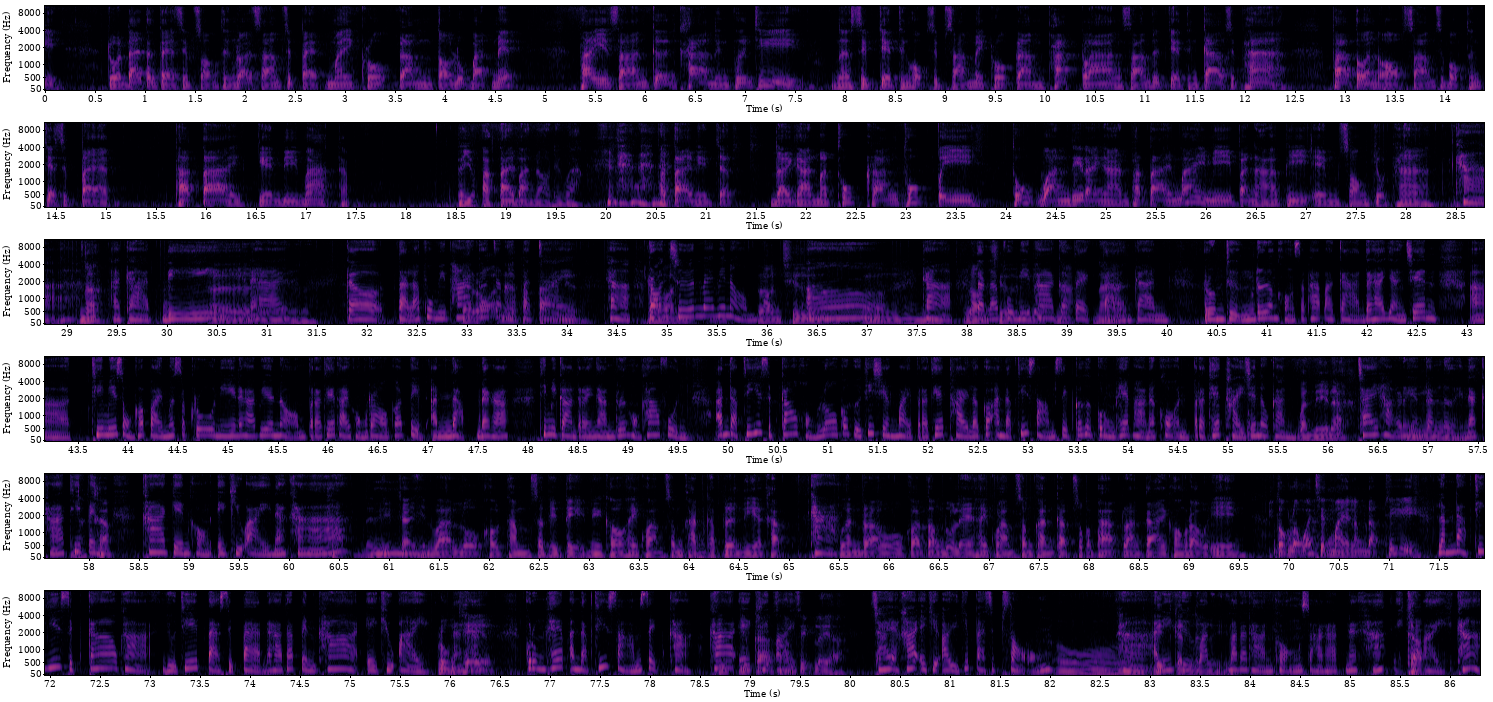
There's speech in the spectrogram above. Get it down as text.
ตรวจได้ตั้งแต่ 12 ถึง 138 ไมโครกรัมต่อลูกบาศก์เมตร ภาคอีสานเกินค่า1พื้นที่นะ17ถึง63 ไมโครกรัม ภาคกลาง 37ถึง95 ภาคตะวันออก 36ถึง78 ภาคใต้เกณฑ์ดีมากครับ ไปอยู่ปากใต้บ้านเราดีกว่า ภาคใต้นี่จะรายงานมาทุกครั้งทุกปีทุกวันที่รายงานภาคใต้ไม่มีปัญหา PM 2.5 ค่ะนะอากาศดีเออนะคะก็แต่ละภูมิภาคแต่ร้ก็อนจะมีนะปัจจัยภา คใต้เนี่ยค่ะ ร้ร้ออนนชื้นไหมพี่หนอม ร้อนชื้นอ๋ออมค่ะ ร้อนแต่ละชื้นภูมิภาคก็หนัแตกต่างนะ กัน รวมถึงเรื่องของสภาพอากาศนะคะ อย่างเช่นอ่าที่มีส่งเข้าไปเมื่อสักครู่นี้นะคะ พี่หนอมประเทศไทยของเราก็ติดอันดับนะคะ ที่มีการรายงานเรื่องของค่าฝุ่น อันดับที่ 29 ของโลกก็คือที่เชียงใหม่ประเทศไทย แล้วก็อันดับที่ 30 ก็คือกรุงเทพมหานครประเทศไทยเช่นเดียวกัน วันนี้นะ ใช่ค่ะเรียงกันเลยนะคะ ที่เป็นนะครับ ค่าเกณฑ์ของ AQI นะคะ ครับเดี๋ยวนี้จะเห็นว่าโลกเขาทำสถิตินี่เขาให้ความสำคัญกับเรื่องนี้ครับค่ะเพราะฉะนั้นเราก็ต้องดูแลให้ความสำคัญกับสุขภาพร่างกายของเราเอง ตกลงว่าเชียงใหม่ลำดับที่ลำดับที่ 29 ค่ะ อยู่ที่ 88 นะคะ ถ้าเป็นค่า AQI กรุงเทพนะคะกรุงเทพอันดับที่ 30 ค่ะ ค่า AQI สามสิบเลยอะใช่ค่ะค่า AQI อยู่ที่ 82โอ้ค่ะ อันนี้ติดกัคือวัดเลยมาตรฐานของสหรัฐนะคะครับ AQI ค่ะ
